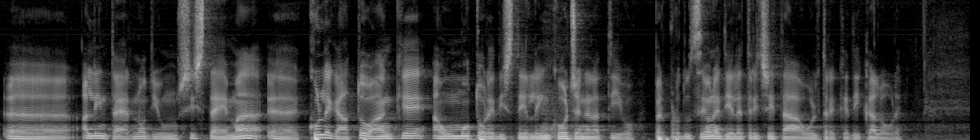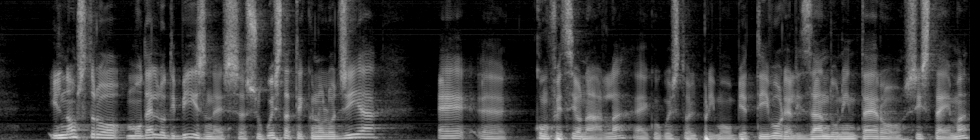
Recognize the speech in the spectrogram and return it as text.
eh, all'interno di un sistema eh, collegato anche a un motore di Stirling cogenerativo per produzione di elettricità oltre che di calore. Il nostro modello di business su questa tecnologia è eh, confezionarla, ecco questo è il primo obiettivo, realizzando un intero sistema.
